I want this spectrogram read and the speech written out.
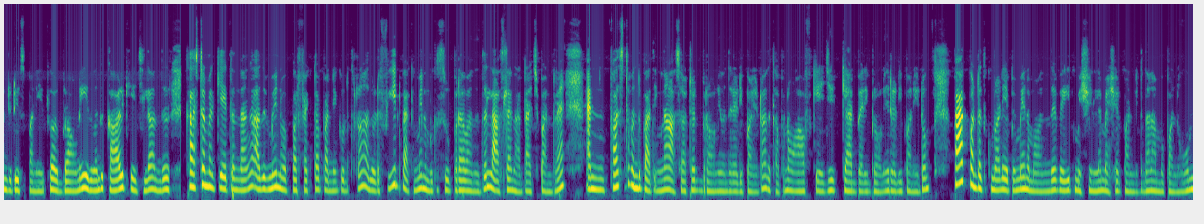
இன்ட்ரடியூஸ் பண்ணியிருக்க ஒரு ப்ரௌனி இது வந்து கால் கேஜியில் வந்து கஸ்டமர் கேட்டிருந்தாங்க. அதுவுமே நம்ம பர்ஃபெக்டாக பண்ணி கொடுத்துட்டோம். அதோட ஃபீட்பேக்குமே நமக்கு சூப்பராக வந்தது. லாஸ்ட்டில் நான் அட்டாச் பண்ணுறேன் அண்ட் ஃபஸ்ட்டு வந்து பார்த்தீங்கன்னா அசார்டட் ப்ரௌனி வந்து ரெடி பண்ணிட்டோம். அதுக்கப்புறம் half KG Cadbury brownie ready பண்ணிட்டோம். பேக் பண்ணுறதுக்கு முன்னாடி எப்பவுமே நம்ம வந்து வெயிட் மிஷினில் மெஷர் பண்ணிட்டு தான் நம்ம பண்ணுவோம்.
